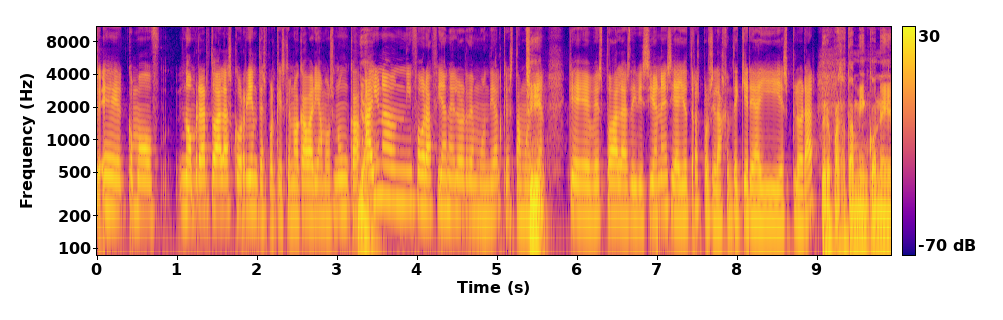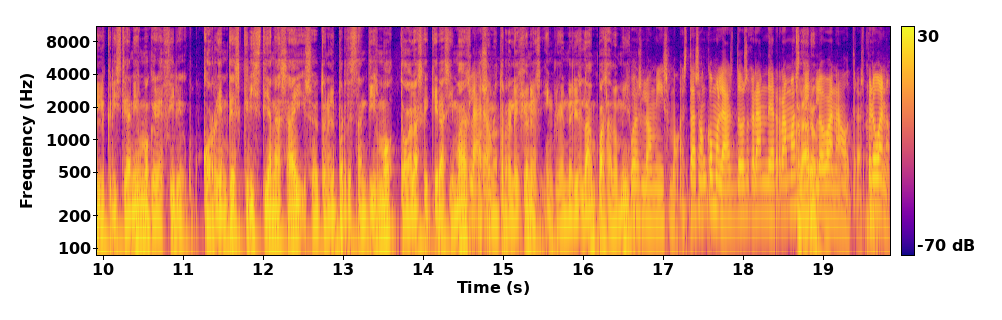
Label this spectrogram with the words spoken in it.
eh, como nombrar todas las corrientes porque es que no acabaríamos nunca. Hay una infografía en el orden mundial que está muy bien, que ves todas las divisiones y hay otras por si la gente quiere ahí explorar. Pero pasa también con el cristianismo, quiero decir, corrientes cristianas hay y sobre todo en el protestantismo, todas las que quieras y más. Pues en otras religiones, incluyendo el Islam, pasa lo mismo. Pues lo mismo. Estas son como las dos grandes ramas que engloban a otras. Pero bueno,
